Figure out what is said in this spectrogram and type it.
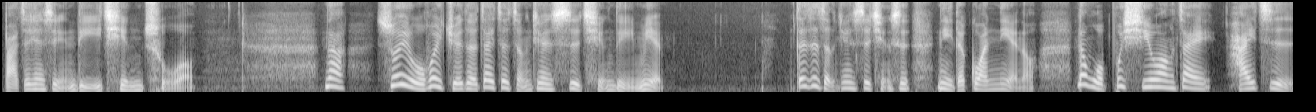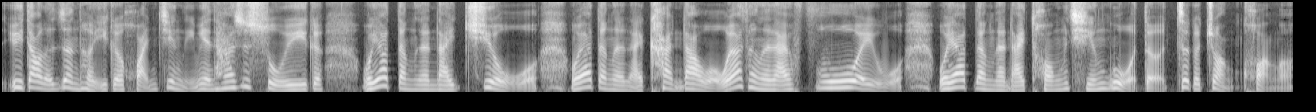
把这件事情理清楚哦。那所以我会觉得，在这整件事情里面。在这整件事情是你的观念哦，那我不希望在孩子遇到的任何一个环境里面，他是属于一个我要等人来救我，我要等人来看到我，我要等人来抚慰我，我要等人来同情我的这个状况哦，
